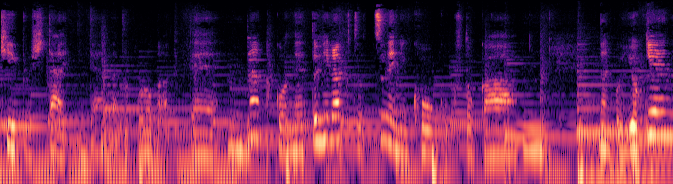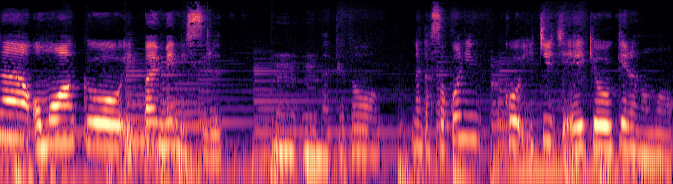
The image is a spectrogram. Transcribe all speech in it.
キープしたいみたいなネット開くと常に広告とかうん。なんか余計な思惑をいっぱい目にするうんんだけどなんかそこにこういちいち影響を受けるのも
